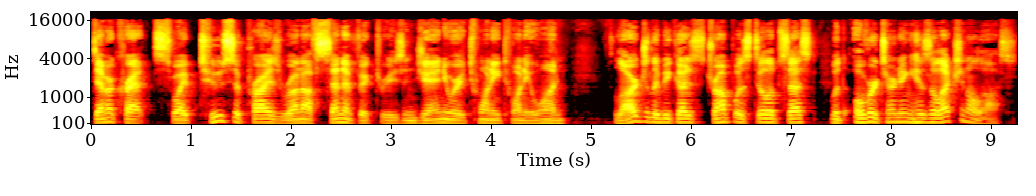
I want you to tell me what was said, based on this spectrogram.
Democrats swiped two surprise runoff Senate victories in January 2021, largely because Trump was still obsessed with overturning his election loss.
